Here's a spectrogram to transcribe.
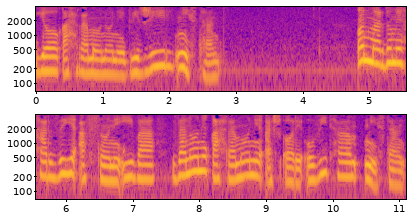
یا قهرمانان ویرژیل نیستند آن مردم هرزه افسانه‌ای و زنان قهرمان اشعار اوید هم نیستند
